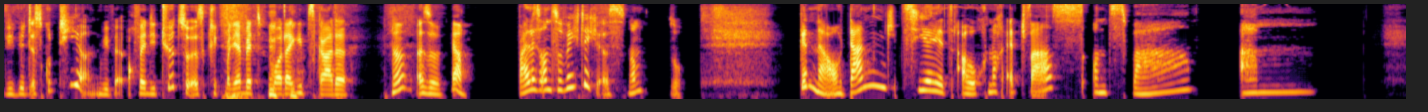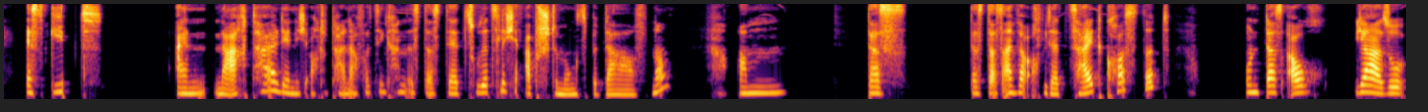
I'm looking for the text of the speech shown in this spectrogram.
wie wir diskutieren, wie wir, auch wenn die Tür zu ist, kriegt man ja mit, boah, da gibt's gerade, ne? Also ja, weil es uns so wichtig ist, ne? So. Genau, dann gibt's hier jetzt auch noch etwas und zwar ähm, es gibt einen Nachteil, den ich auch total nachvollziehen kann, ist, dass der zusätzliche Abstimmungsbedarf, ne? Ähm, dass, dass das einfach auch wieder Zeit kostet und dass auch, ja, so,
